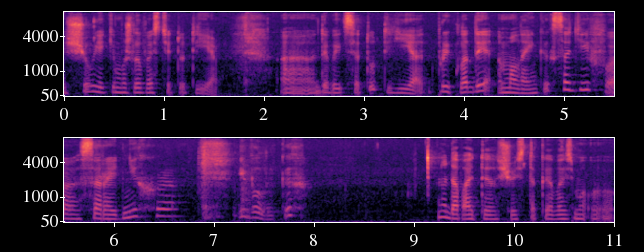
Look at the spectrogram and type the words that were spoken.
що, які можливості тут є. Дивіться, тут є приклади маленьких садів, середніх і великих. Ну, давайте щось таке візьмемо,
